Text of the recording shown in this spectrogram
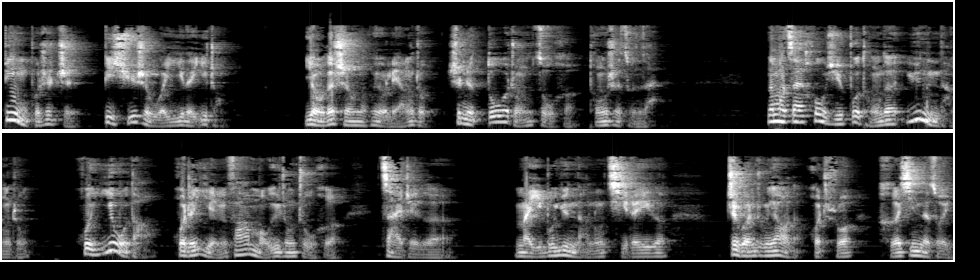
并不是指必须是唯一的一种。有的时候呢，会有两种甚至多种组合同时存在。那么在后续不同的运当中，会诱导或者引发某一种组合，在这个每一步运当中起着一个至关重要的或者说核心的作用，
